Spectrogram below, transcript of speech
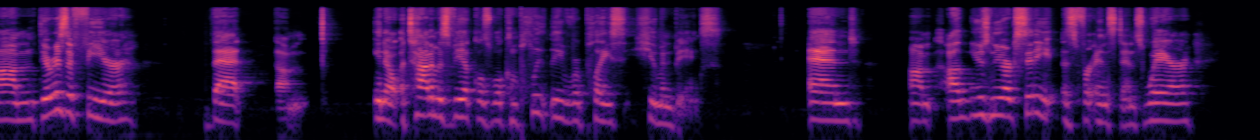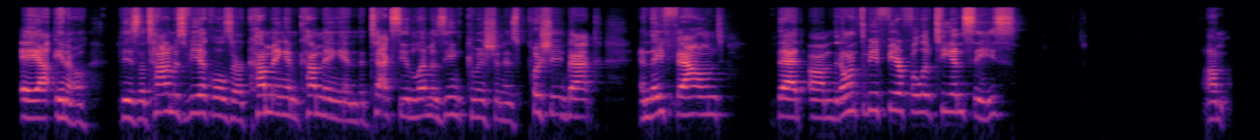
Um, there is a fear that um, you know autonomous vehicles will completely replace human beings, and um, I'll use New York City as for instance, where AI, you know, these autonomous vehicles are coming and coming, and the Taxi and Limousine Commission is pushing back, and they found that um, they don't have to be fearful of TNCs. Um,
